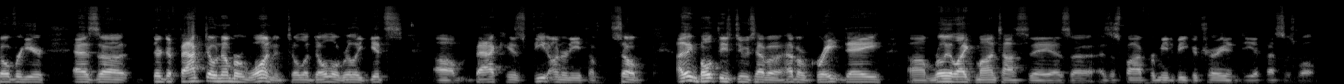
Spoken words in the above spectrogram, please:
over here as uh, their de facto number one until Lodolo really gets um, back his feet underneath him. So I think both these dudes have a have a great day. Um, really like Montas today as a as a spot for me to be contrarian DFS as well.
